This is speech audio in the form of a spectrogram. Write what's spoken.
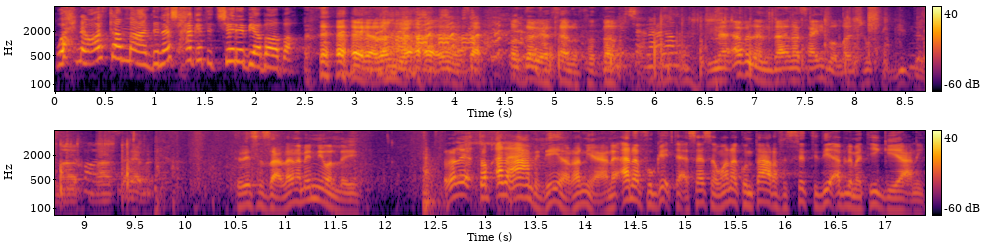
وإحنا أصلا ما عندناش حاجة تتشرب يا بابا. يا رانيا. اتفضلي يا سلوى اتفضلي. لا ابدا ده أنا سعيد والله شفتك جدا. مع السلامة. انت لسه زعلانة مني ولا إيه؟ رانيا طب أنا أعمل إيه يا رانيا؟ يعني أنا فوجئت أساسا وأنا كنت أعرف الست دي قبل ما تيجي يعني.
